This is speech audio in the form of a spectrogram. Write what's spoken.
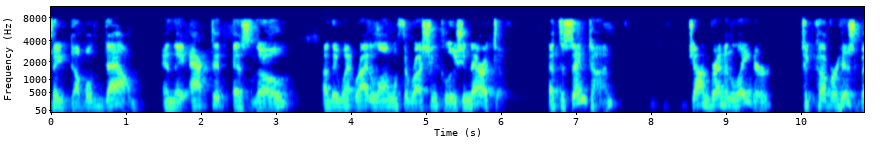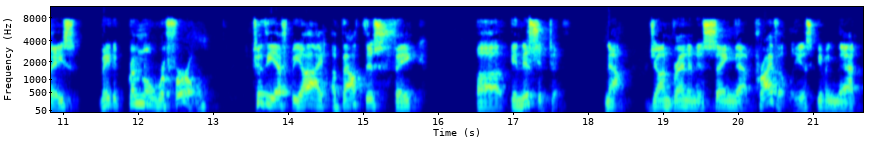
They doubled down and they acted as though uh, they went right along with the Russian collusion narrative. At the same time, John Brennan later, to cover his base, made a criminal referral to the FBI about this fake uh, initiative. Now, John Brennan is saying that privately, is giving that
